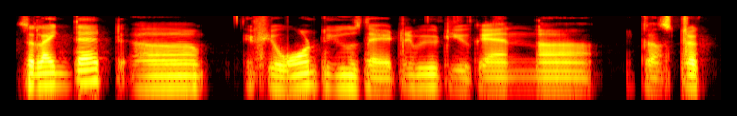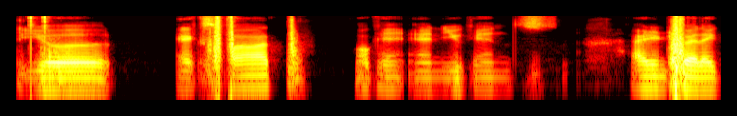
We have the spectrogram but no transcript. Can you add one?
So like that uh, if you want to use the attribute you can uh, construct your xpath okay? And you can identify like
